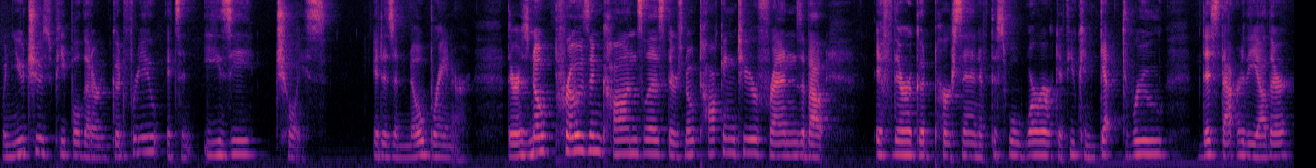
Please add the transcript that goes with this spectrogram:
When you choose people that are good for you, it's an easy choice. It is a no brainer. There is no pros and cons list. There's no talking to your friends about if they're a good person, if this will work, if you can get through this, that, or the other.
